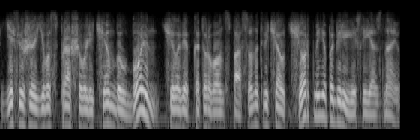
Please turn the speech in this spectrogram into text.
Если же его спрашивали, чем был болен человек, которого он спас, он отвечал, «Черт меня побери, если я знаю».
